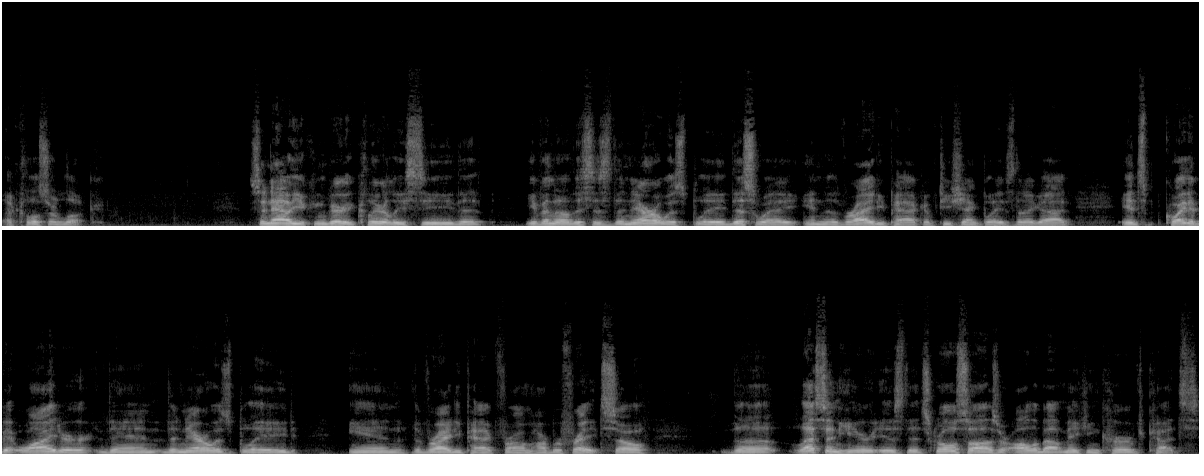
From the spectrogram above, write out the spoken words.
a closer look. So now you can very clearly see that even though this is the narrowest blade this way in the variety pack of T-shank blades that I got, it's quite a bit wider than the narrowest blade in the variety pack from Harbor Freight. So the lesson here is that scroll saws are all about making curved cuts.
